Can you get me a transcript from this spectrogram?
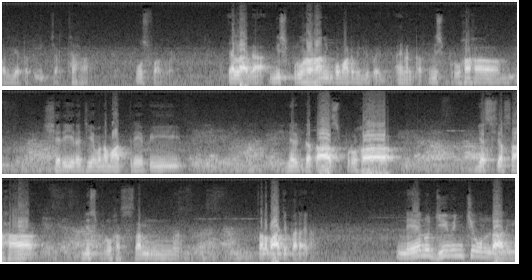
పర్యటతి చర్థ మూస్ ఫార్వర్డ్. ఎలాగా? నిస్పృహ అని ఇంకో మాట మిగిలిపోయింది. ఆయన అంటారు నిస్పృహ. శరీర జీవన మాత్రేపి స్పృహ యస్య సహ. నిస్పృహ సన్ చాలా బాగా చెప్పారు ఆయన. నేను జీవించి ఉండాలి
